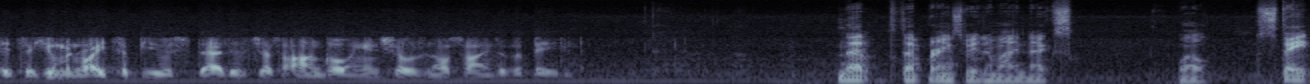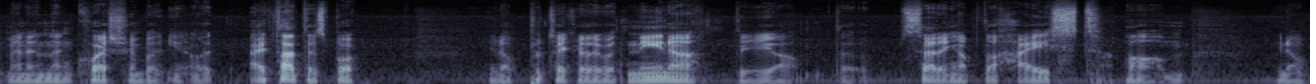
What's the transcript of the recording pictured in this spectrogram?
it's a human rights abuse that is just ongoing and shows no signs of abating. That that brings me to my next, well, statement and then question. But you know, it, I thought this book, you know, particularly with Nina, the um, the setting up the heist, um, you know,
